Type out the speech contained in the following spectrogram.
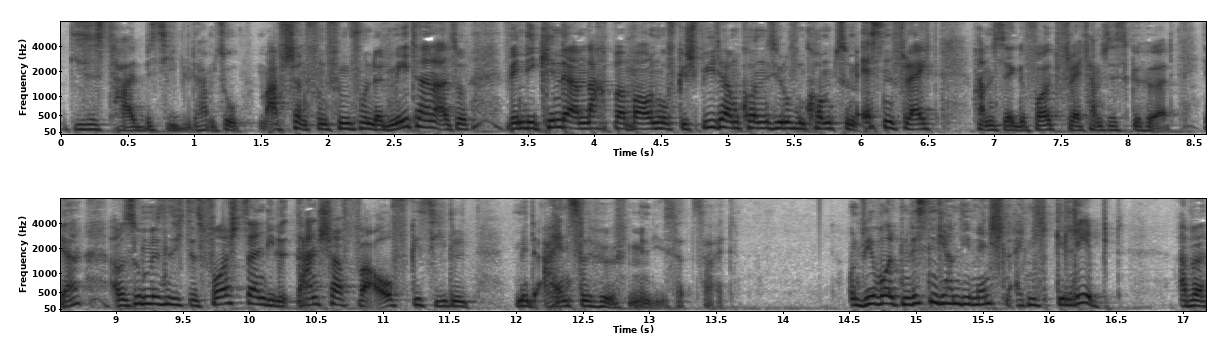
dieses Tal besiedelt haben. So im Abstand von 500 Metern. Also wenn die Kinder am Nachbarbauernhof gespielt haben, konnten sie rufen, kommt zum Essen. Vielleicht haben sie ja gefolgt, vielleicht haben sie es gehört. Ja? Aber so müssen Sie sich das vorstellen. Die Landschaft war aufgesiedelt mit Einzelhöfen in dieser Zeit. Und wir wollten wissen, wie haben die Menschen eigentlich gelebt? Aber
